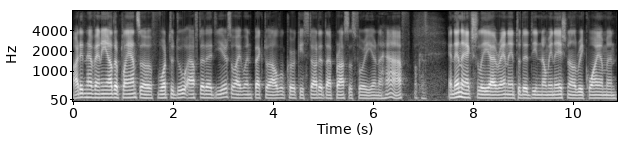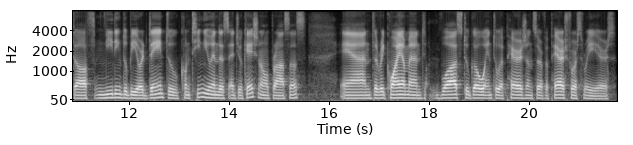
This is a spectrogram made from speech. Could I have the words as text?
I didn't have any other plans of what to do after that year. So I went back to Albuquerque, started that process for a year and a half. Okay. And then actually, I ran into the denominational requirement of needing to be ordained to continue in this educational process and the requirement was to go into a parish and serve a parish for three years.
